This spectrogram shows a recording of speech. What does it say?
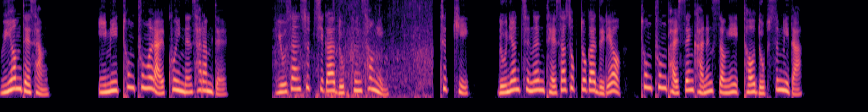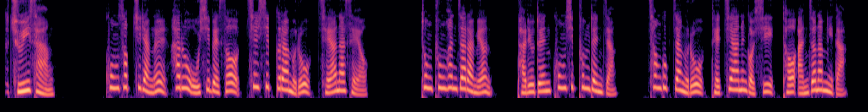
위험 대상. 이미 통풍을 앓고 있는 사람들. 요산 수치가 높은 성인. 특히 노년층은 대사 속도가 느려 통풍 발생 가능성이 더 높습니다. 주의사항. 콩 섭취량을 하루 50에서 70g으로 제한하세요. 통풍 환자라면 발효된 콩 식품 된장, 청국장으로 대체하는 것이 더 안전합니다.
